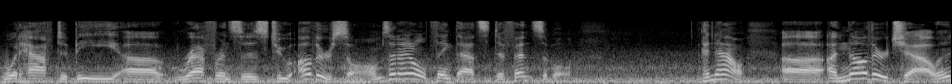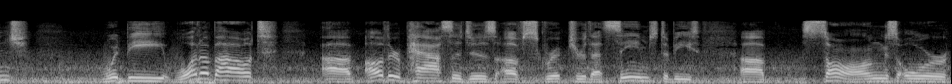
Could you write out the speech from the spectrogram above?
would have to be uh, references to other psalms? And I don't think that's defensible. And now, uh, another challenge would be what about uh, other passages of Scripture that seems to be uh, songs or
